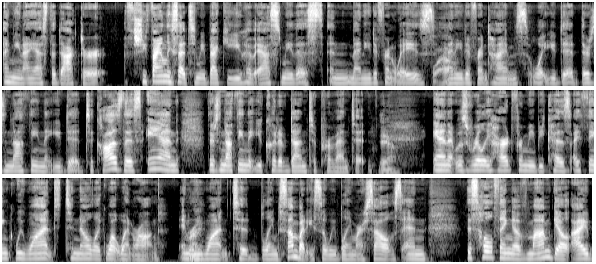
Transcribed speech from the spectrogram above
I mean, I asked the doctor, she finally said to me, Becky, you have asked me this in many different ways, Wow. many different times, what you did. There's nothing that you did to cause this, and there's nothing that you could have done to prevent it. Yeah. And it was really hard for me because I think we want to know like what went wrong and we want to blame somebody, so we blame ourselves. And this whole thing of mom guilt, I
